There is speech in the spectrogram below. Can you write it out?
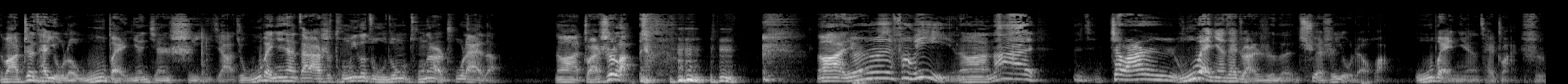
对吧？这才有了五百年前是一家。就五百年前咱俩是同一个祖宗，从那儿出来的，对吧？转世了，啊？有人说放屁，啊？那这玩意儿五百年才转世的，确实有这话，五百年才转世，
